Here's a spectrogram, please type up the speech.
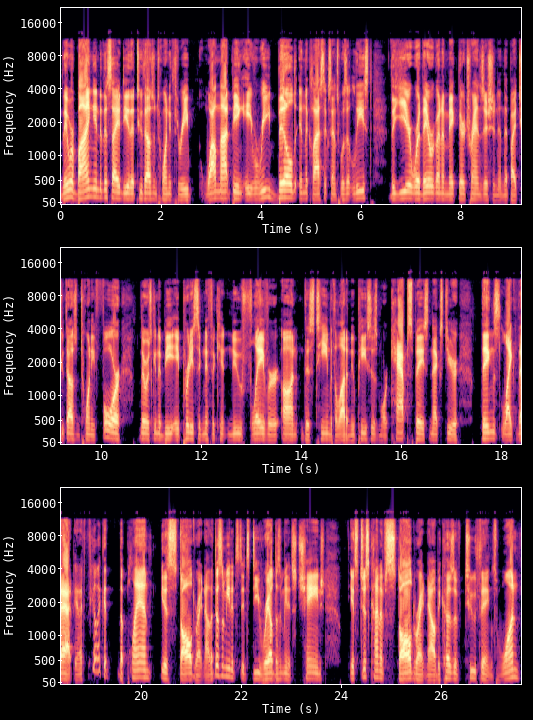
they were buying into this idea that 2023, while not being a rebuild in the classic sense, was at least the year where they were going to make their transition, and that by 2024, there was going to be a pretty significant new flavor on this team with a lot of new pieces, more cap space next year, things like that. And I feel like it, the plan is stalled right now. That doesn't mean it's it's derailed, doesn't mean it's changed it's just kind of stalled right now because of two things. One,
